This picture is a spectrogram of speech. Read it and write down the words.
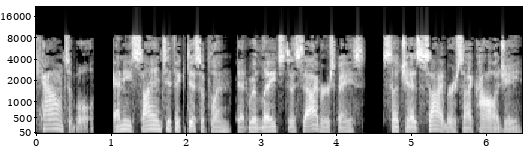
Countable, any scientific discipline that relates to cyberspace, such as cyberpsychology.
